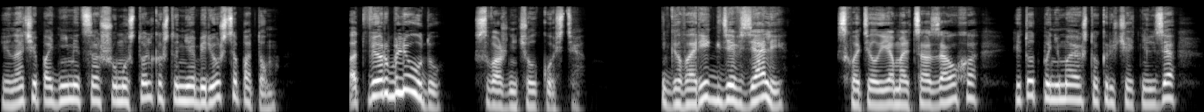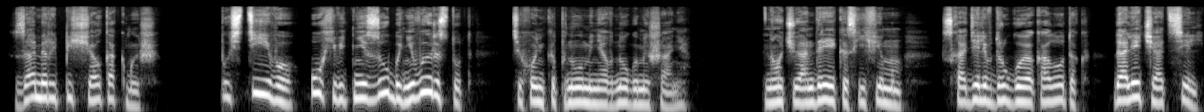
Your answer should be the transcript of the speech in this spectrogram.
иначе поднимется шуму столько, что не оберешься потом. «От верблюду», — сважничал Костя. «Говори, где взяли», — схватил я мальца за ухо, и тот, понимая, что кричать нельзя, замер и пищал, как мышь. «Пусти его, ухи ведь не зубы, не вырастут», — тихонько пнул меня в ногу Мишаня. Ночью Андрейка с Ефимом сходили в другой околоток, далече от сель,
